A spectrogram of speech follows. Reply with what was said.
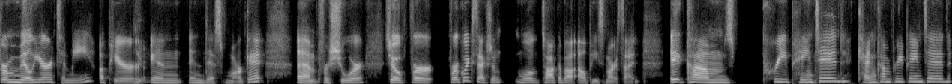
familiar to me up here yeah. in in this market, um, for sure. So for for a quick section, we'll talk about LP SmartSide. It comes pre-painted, can come pre-painted.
